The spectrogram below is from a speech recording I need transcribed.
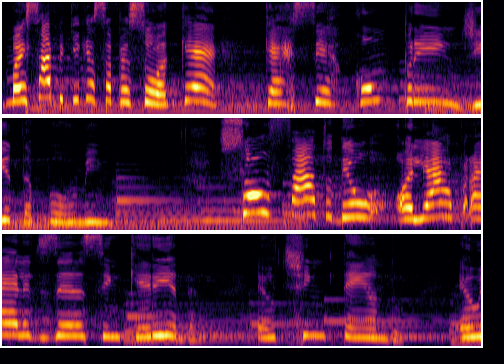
Mas sabe o que, que essa pessoa quer? Quer ser compreendida por mim. Só o fato de eu olhar para ela e dizer assim, querida, eu te entendo, eu,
